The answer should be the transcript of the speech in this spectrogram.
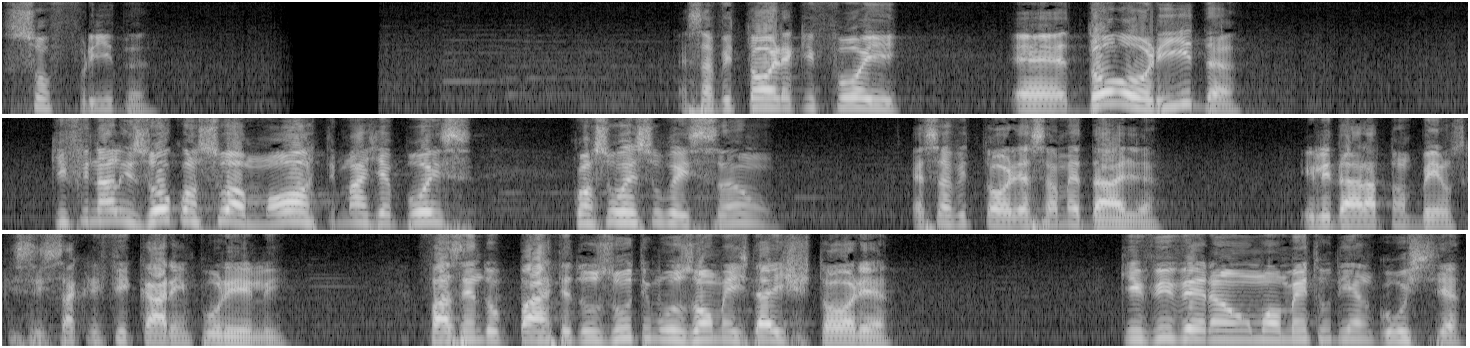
sofrida, essa vitória que foi é, dolorida, que finalizou com a sua morte, mas depois com a sua ressurreição, essa vitória, essa medalha ele dará também aos que se sacrificarem por ele, fazendo parte dos últimos homens da história, que viverão um momento de angústia,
